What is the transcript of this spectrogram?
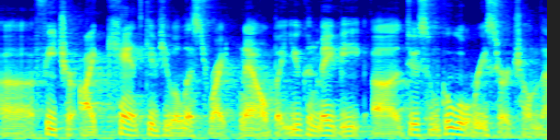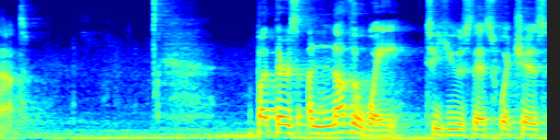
uh, feature. I can't give you a list right now, but you can maybe uh, do some Google research on that. But there's another way to use this, which is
